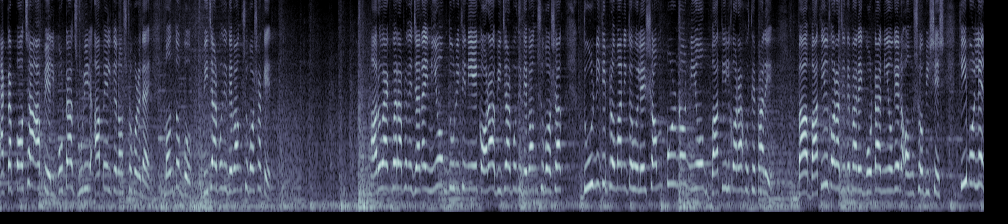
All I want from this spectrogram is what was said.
একটা পচা আপেল গোটা ঝুড়ির আপেলকে নষ্ট করে দেয়। মন্তব্য বিচারপতি দেবাংশু বসাকের। আরও একবার আপনাদের জানাই, নিয়োগ দুর্নীতি নিয়ে করা বিচারপতি দেবাংশু বসাক। দুর্নীতি প্রমাণিত হলে সম্পূর্ণ নিয়োগ বাতিল করা হতে পারে বা বাতিল করা যেতে পারে গোটা নিয়োগের অংশ বিশেষ। কি বললেন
